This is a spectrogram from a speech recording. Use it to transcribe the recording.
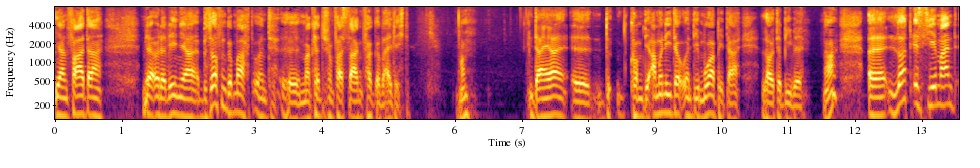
ihren Vater mehr oder weniger besoffen gemacht und äh, man könnte schon fast sagen vergewaltigt. Ja? Daher äh, kommen die Ammoniter und die Moabiter laut der Bibel. Ja? Äh, Lot ist jemand,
